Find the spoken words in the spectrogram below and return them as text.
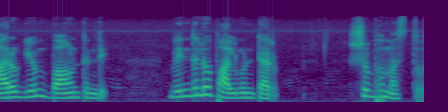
ఆరోగ్యం బాగుంటుంది. విందులో పాల్గొంటారు. శుభమస్తు.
